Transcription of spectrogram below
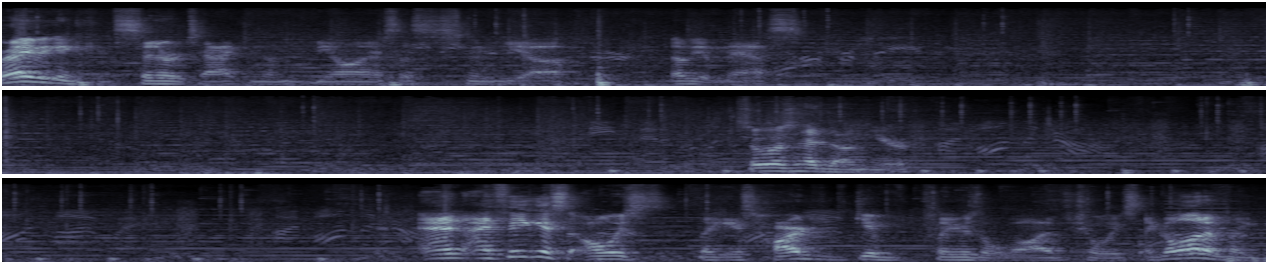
We're not even going to consider attacking them, to be honest. That's just going to be, a, that'll be a mess. So let's head down here. And I think it's always like it's hard to give players a lot of choice, like a lot of like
